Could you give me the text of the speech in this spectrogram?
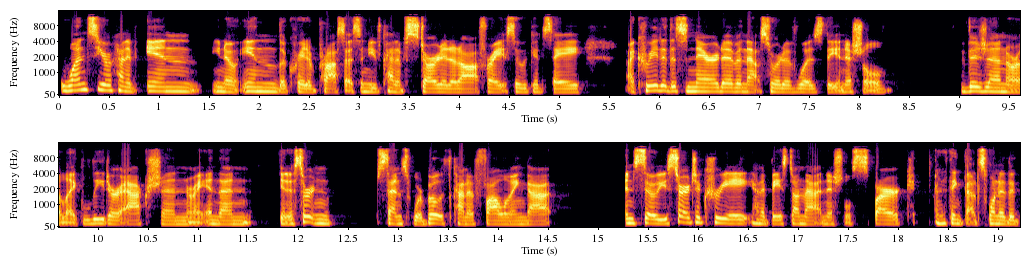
once you're kind of in you know in the creative process and you've kind of started it off right so we could say I created this narrative and that sort of was the initial vision or like leader action, right? And then in a certain sense, we're both kind of following that. And so you start to create kind of based on that initial spark. And I think that's one of the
